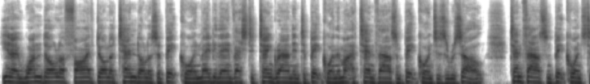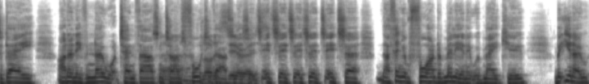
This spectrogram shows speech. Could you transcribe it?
you know, $1, $5, $10 a Bitcoin. Maybe they invested 10 grand into Bitcoin. They might have 10,000 Bitcoins as a result. 10,000 Bitcoins today, I don't even know what 10,000 times a lot 40,000 is. It's, it's, it's, it's, it's, it's, uh, I think of 400 million it would make you. But, you know,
